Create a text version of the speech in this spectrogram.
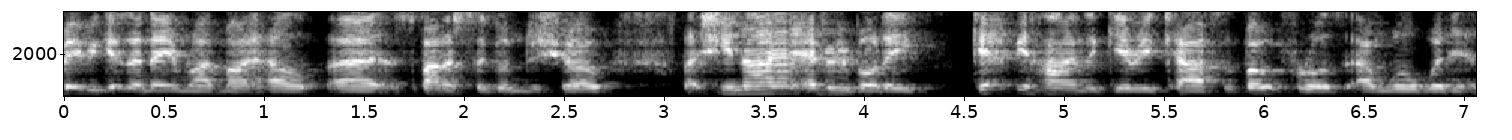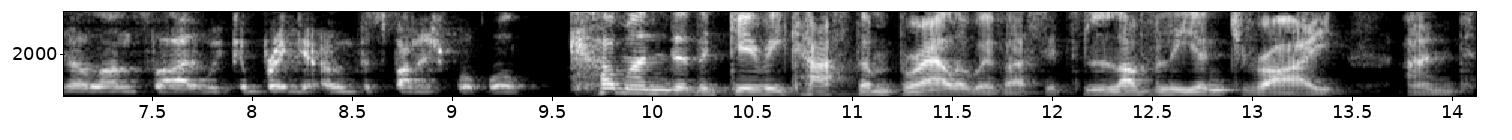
Maybe get the name right might help. Uh, Spanish Segunda Show. Let's unite everybody. Get behind the Geary cast, vote for us, and we'll win it in a landslide, and we can bring it home for Spanish football. come under the Geary Cast umbrella with us. It's lovely and dry, and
